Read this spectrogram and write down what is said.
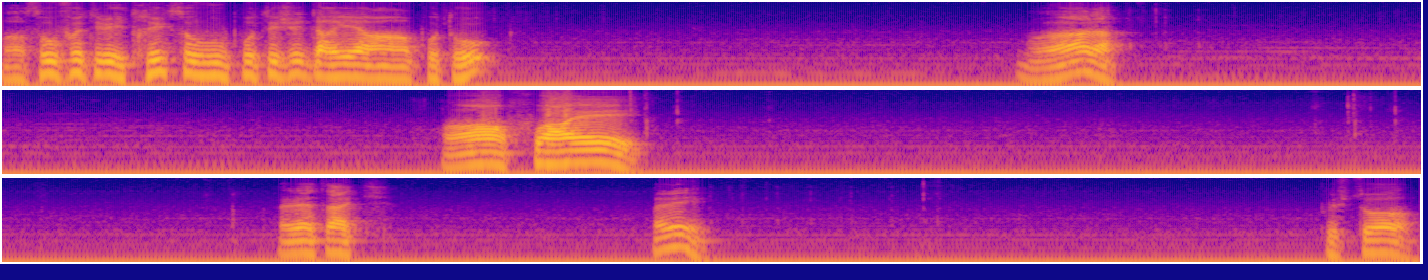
Alors, soit vous faites électrique, soit vous vous protégez derrière un poteau. Voilà. Oh, foiré Allez, attaque. Allez. Pêche-toi.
